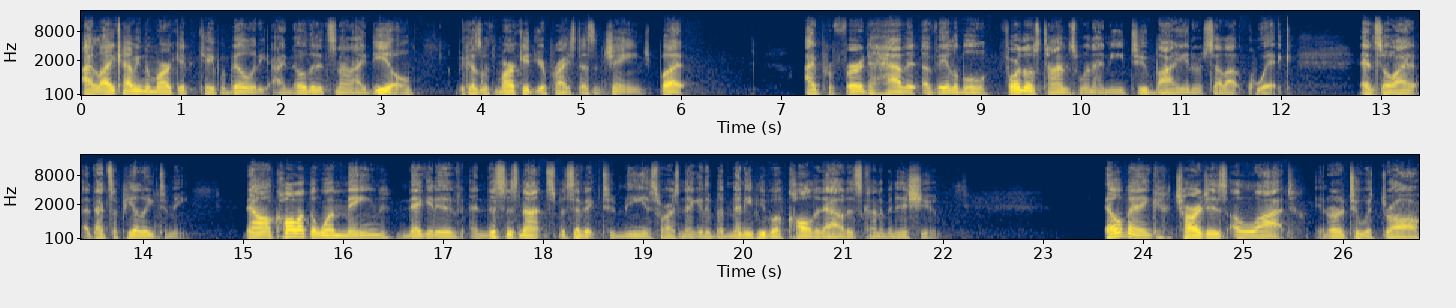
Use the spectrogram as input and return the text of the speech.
I like having the market capability. I know that it's not ideal because with market, your price doesn't change, but I prefer to have it available for those times when I need to buy in or sell out quick. And so I, that's appealing to me. Now, I'll call out the one main negative, and this is not specific to me as far as negative, but many people have called it out as kind of an issue. LBank charges a lot in order to withdraw.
